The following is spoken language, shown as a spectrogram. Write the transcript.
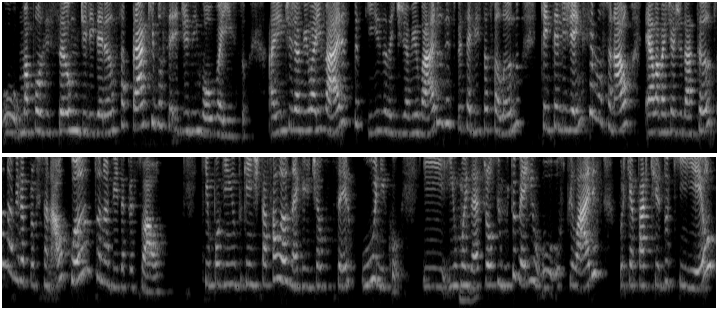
uma posição de liderança para que você desenvolva isso. A gente já viu aí várias pesquisas, a gente já viu vários especialistas falando que a inteligência emocional ela vai te ajudar tanto na vida profissional quanto na vida pessoal que um pouquinho do que a gente está falando, né? Que a gente é um ser único. E, e o Moisés trouxe muito bem o, os pilares, porque a partir do que eu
